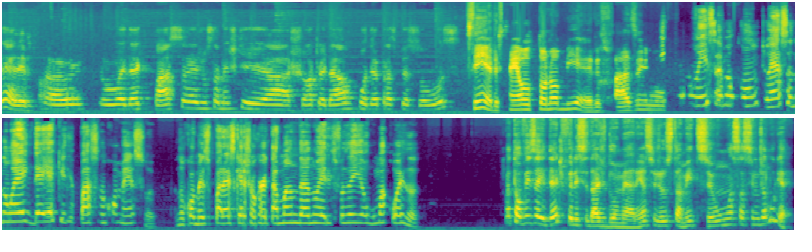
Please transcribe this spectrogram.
É, ele, a, a ideia que passa é justamente que a Shocker dá o poder para as pessoas. Sim, eles têm autonomia. Eles fazem o. Então esse é meu ponto, essa não é a ideia que ele passa no começo. No começo parece que a Shocker tá mandando eles fazer alguma coisa. Mas talvez a ideia de felicidade do Homem-Aranha seja justamente ser um assassino de aluguel.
